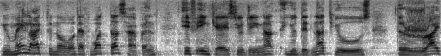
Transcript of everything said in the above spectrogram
You may like to know that what does happen if in case you, not, you did not use the right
